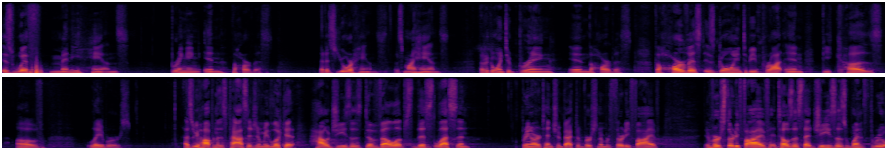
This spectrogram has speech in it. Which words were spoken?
is with many hands bringing in the harvest. That it's your hands, it's my hands that are going to bring in the harvest. The harvest is going to be brought in because of laborers as we hop into this passage and we look at how Jesus develops this lesson, bring our attention back to verse number 35. In verse 35, it tells us that Jesus went through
